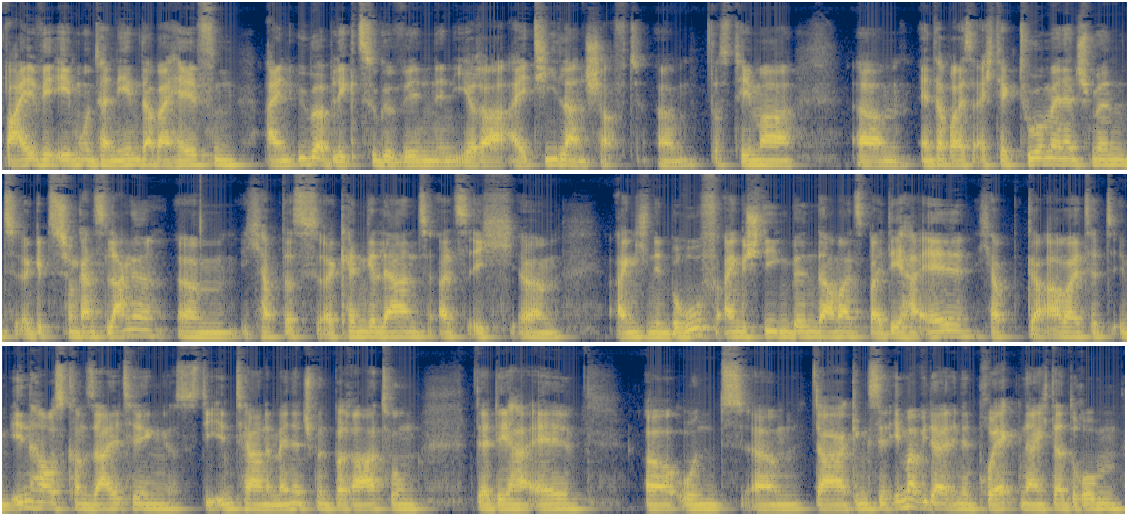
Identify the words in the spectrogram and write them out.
weil wir eben Unternehmen dabei helfen, einen Überblick zu gewinnen in ihrer IT-Landschaft. Ähm, das Thema ähm, Enterprise Architekturmanagement äh, gibt es schon ganz lange. Ähm, ich habe das äh, kennengelernt, als ich ähm, eigentlich in den Beruf eingestiegen bin, damals bei DHL. Ich habe gearbeitet im Inhouse Consulting, das ist die interne Managementberatung der DHL. Äh, und ähm, da ging es immer wieder in den Projekten eigentlich darum,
